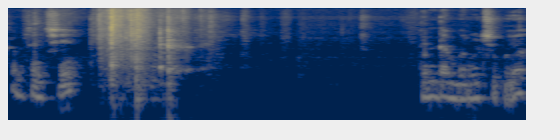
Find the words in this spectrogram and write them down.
3cm 랜단번을 주고요.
